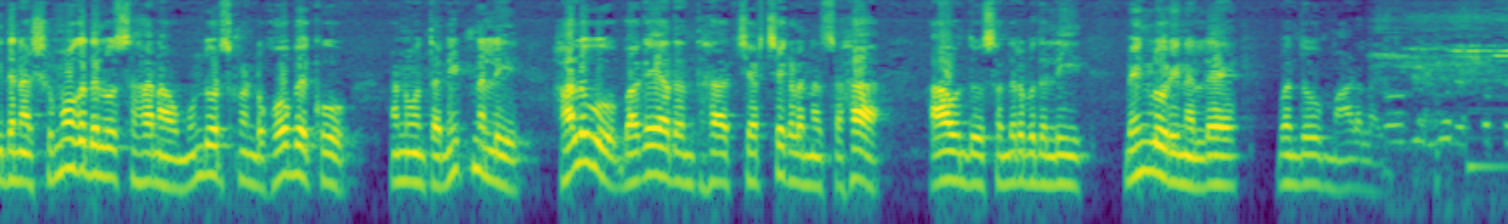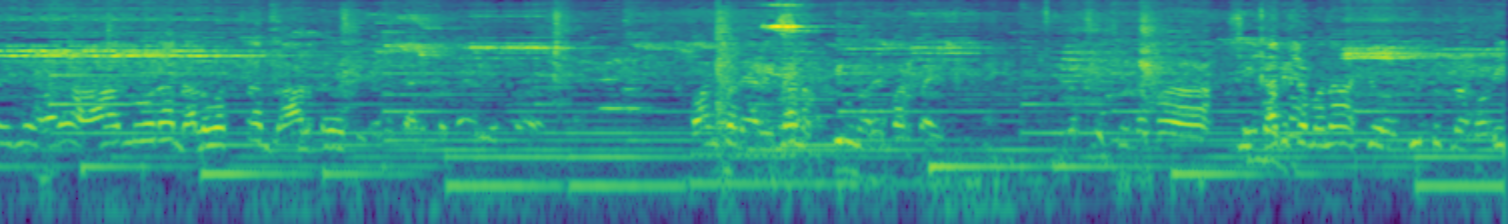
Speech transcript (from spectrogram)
ಇದನ್ನ ಶಿವಮೊಗ್ಗದಲ್ಲೂ ಸಹ ನಾವು ಮುಂದುವರಿಸಿಕೊಂಡು ಹೋಗಬೇಕು ಅನ್ನುವಂಥ ನಿಟ್ಟಿನಲ್ಲಿ ಹಲವು ಬಗೆಯಾದಂತಹ ಚರ್ಚೆಗಳನ್ನು ಸಹ ಆ ಒಂದು ಸಂದರ್ಭದಲ್ಲಿ ಬೆಂಗಳೂರಿನಲ್ಲೇ ಬಂದು ಮಾಡಲಾಯಿತು ಈ ಕಾರ್ಯಕ್ರಮನ ನೋಡಿ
